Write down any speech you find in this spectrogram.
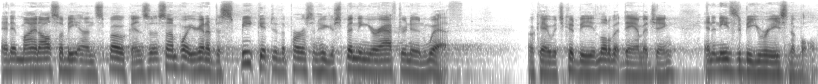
and it might also be unspoken. So at some point, you're going to have to speak it to the person who you're spending your afternoon with, okay, which could be a little bit damaging, and it needs to be reasonable.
